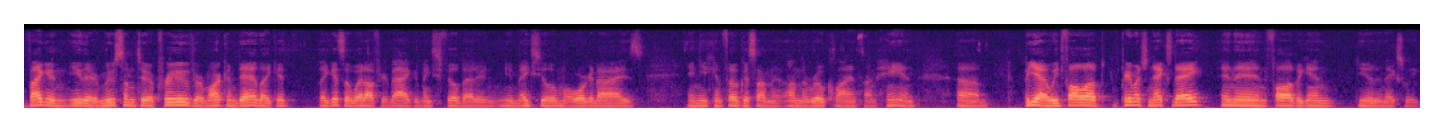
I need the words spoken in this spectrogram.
if I can either move some to approved or mark them dead, like it, like it's a wet off your back. It makes you feel better and it makes you a little more organized, and you can focus on the on the real clients on hand. Um, but yeah, we'd follow up pretty much next day, and then follow up again, you know, the next week.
